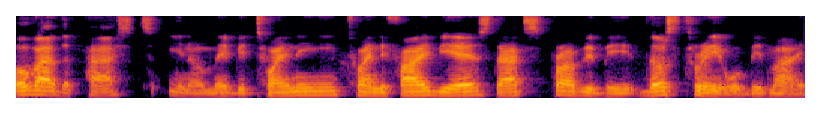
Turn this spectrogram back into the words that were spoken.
over the past you know maybe 20 25 years that's probably be those three will be my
